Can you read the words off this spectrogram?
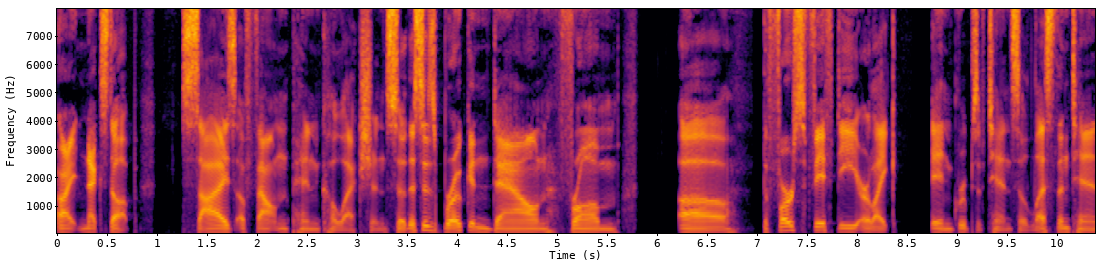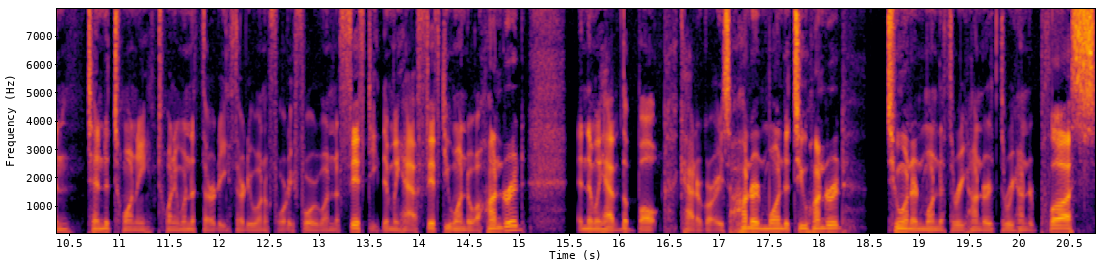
all right next up size of fountain pen collection. So this is broken down from uh the first 50 are like in groups of 10 so less than 10 10 to 20 21 to 30 31 to 40 41 to 50 then we have 51 to 100 and then we have the bulk categories 101 to 200 201 to 300 300 plus.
